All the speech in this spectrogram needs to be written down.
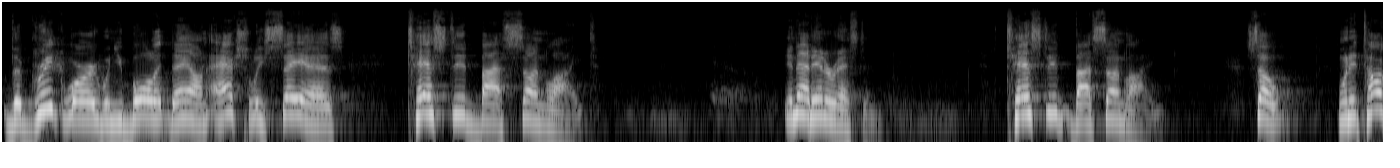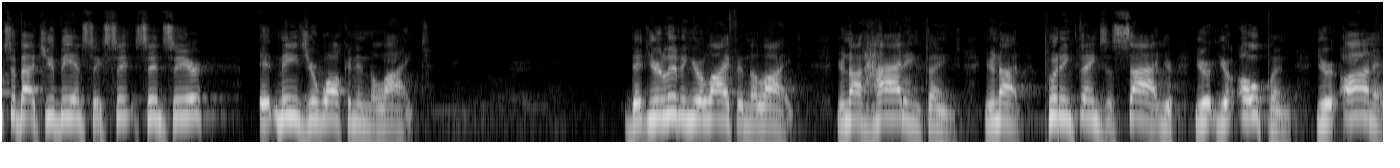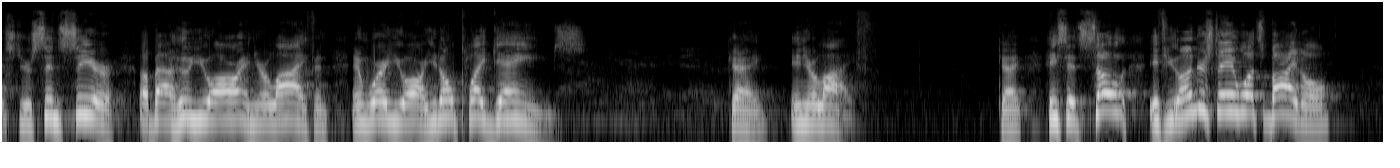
The Greek word, when you boil it down, actually says tested by sunlight. Isn't that interesting? Tested by sunlight. So, when it talks about you being sincere, it means you're walking in the light. That you're living your life in the light. You're not hiding things. You're not putting things aside. You're, you're, you're open. You're honest. You're sincere about who you are in your life and, and where you are. You don't play games okay, in your life. Okay? He said, so if you understand what's vital,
